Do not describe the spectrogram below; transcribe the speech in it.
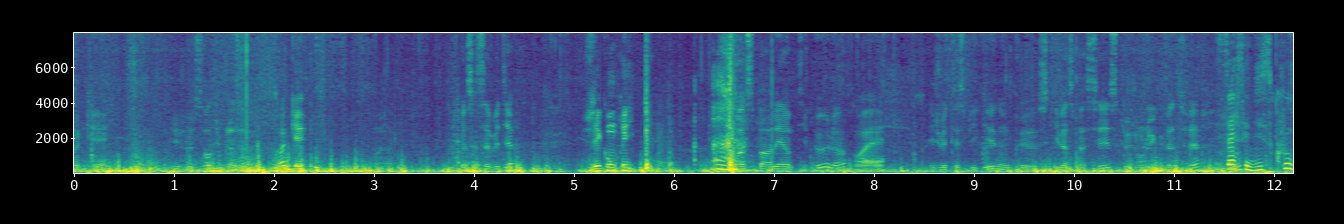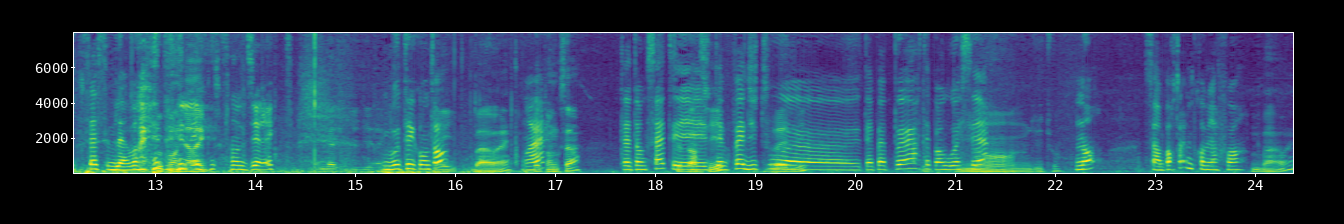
ok. et je le sors du planeur. Ok, Voilà. Tu vois ce que ça veut dire? J'ai compris. On va se parler un petit peu là Ouais. Je vais t'expliquer donc euh, ce qui va se passer, ce que Jean-Luc va te faire. Ça, c'est du scoop, ça, c'est de la vraie Scoop en télé, direct. en direct. La magie du direct. Bon, t'es content Hey, Bah ouais, Ouais. tant que ça T'attends que ça T'es pas du tout. Euh, T'as pas peur T'es pas angoissé Non, non du tout. Non? C'est important une première fois. Bah ouais.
